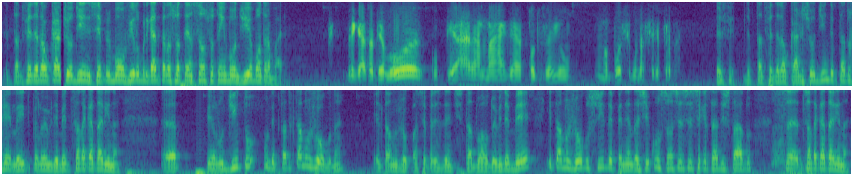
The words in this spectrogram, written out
Deputado Federal Carlos Chiodini, sempre bom ouvi-lo, obrigado pela sua atenção, o senhor tem um bom dia, bom trabalho. Obrigado, Adelor, o Piara, a Maga, a todos aí um, uma boa segunda-feira de trabalho. Perfeito. Deputado Federal Carlos Chiodini, deputado reeleito pelo MDB de Santa Catarina. Uh, pelo dito, um deputado que está no jogo, né? Ele está no jogo para ser presidente estadual do MDB e está no jogo, se, dependendo das circunstâncias, ser secretário de Estado de Santa Catarina.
